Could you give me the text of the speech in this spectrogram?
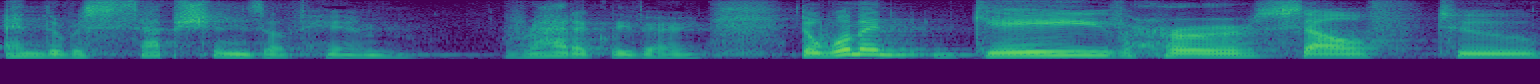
and the receptions of him radically vary. The woman gave herself to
